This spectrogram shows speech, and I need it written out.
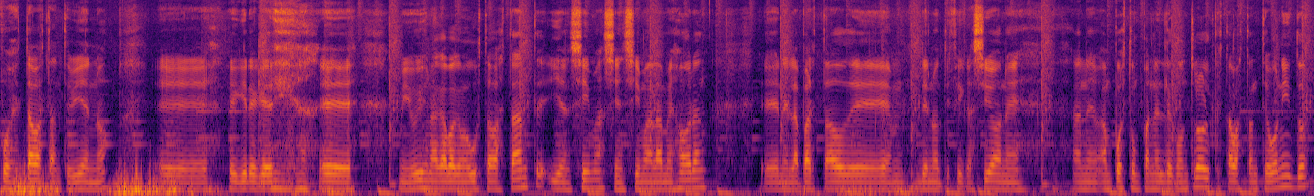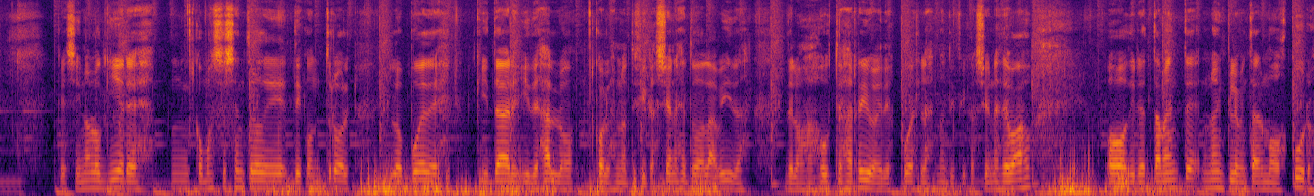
pues está bastante bien, ¿no? Eh, ¿Qué quiere que diga? Eh, mi UI es una capa que me gusta bastante y encima, si encima la mejoran, en el apartado de, notificaciones han, puesto un panel de control que está bastante bonito que si no lo quieres mm, como ese centro de, control lo puedes quitar y dejarlo con las notificaciones de toda la vida de los ajustes arriba y después las notificaciones debajo o directamente no implementar el modo oscuro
